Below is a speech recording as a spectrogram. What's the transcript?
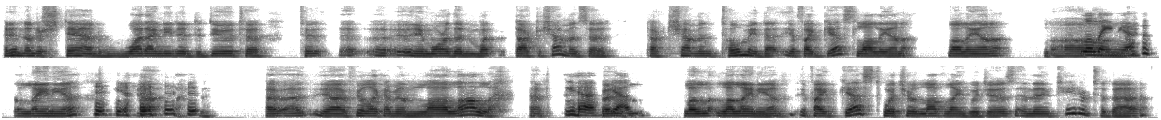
I didn't understand what I needed to do to to uh, uh, any more than what Dr. Chapman said. Dr. Chapman told me that if I guessed Laliana, Laliana, Um, Lalania, Lalania, yeah, I, I, yeah, I feel like I'm in La La Land. Yeah, but yeah. Lalania, if I guessed what your love language is and then catered to that,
